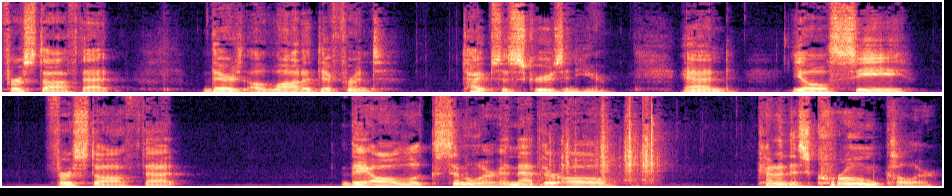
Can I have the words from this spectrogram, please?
first off that there's a lot of different types of screws in here. And you'll see First off, that they all look similar and that they're all kind of this chrome color.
